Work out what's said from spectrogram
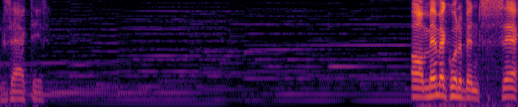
Exacted. Oh, Mimic would have been sick.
